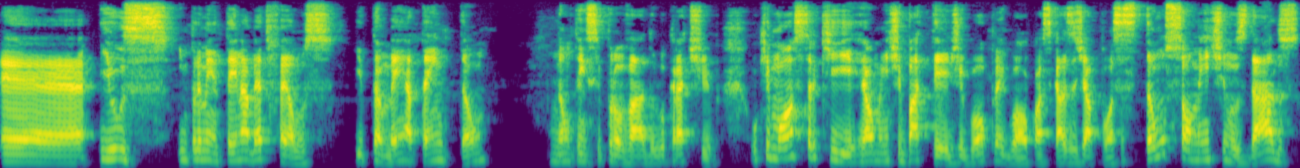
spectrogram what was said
é, e os implementei na Betfellows. E também até então não tem se provado lucrativo. O que mostra que realmente bater de igual para igual com as casas de apostas tão somente nos dados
